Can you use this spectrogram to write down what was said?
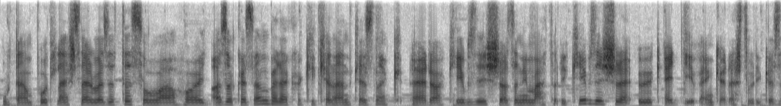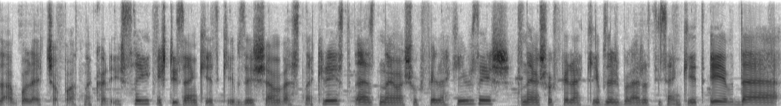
utánpótlás szervezete, szóval, hogy azok az emberek, akik jelentkeznek erre a képzésre, az animátori képzésre, ők egy éven keresztül igazából egy csapatnak a részei, és 12 képzésen vesznek részt. Ez nagyon sokféle képzés, nagyon sokféle képzésből ez a 12 év, de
